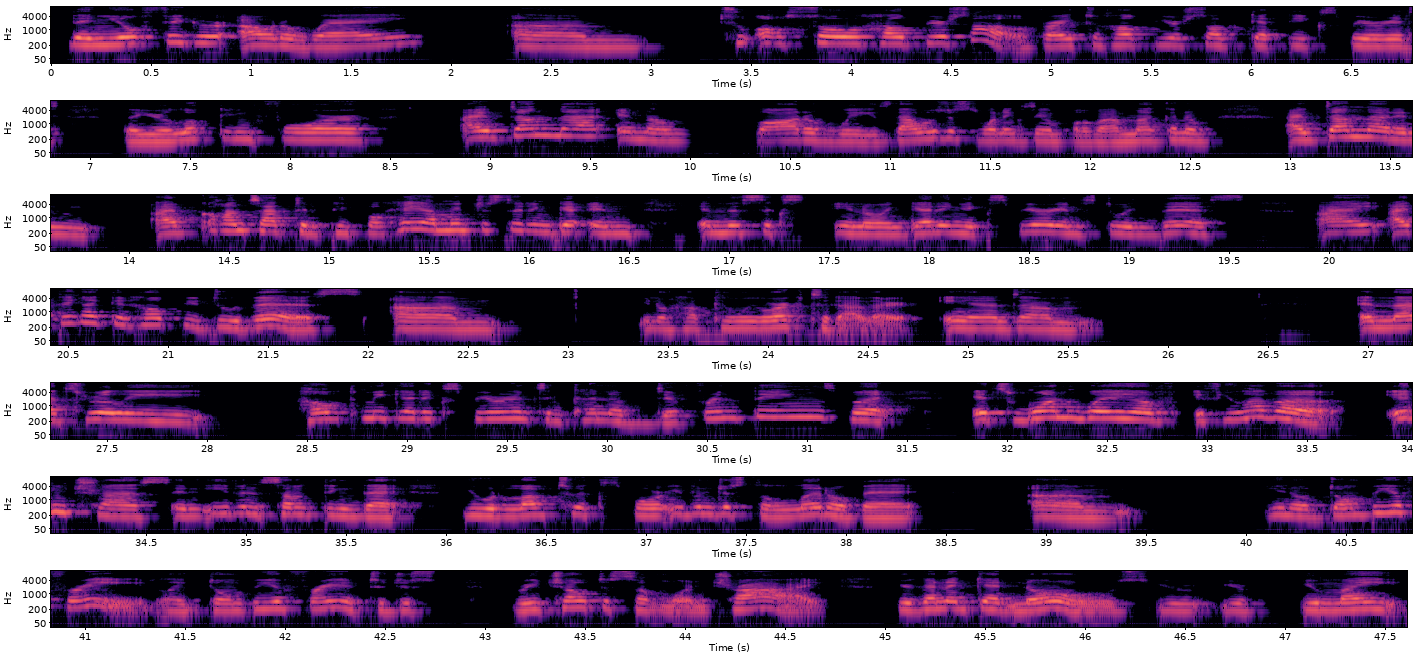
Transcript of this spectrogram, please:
Then you'll figure out a way um to also help yourself right? To help yourself get the experience that you're looking for. I've done that in a lot of ways. That was just one example of i'm not going to i've done that in I've contacted people, hey, I'm interested in getting in this, you know, in getting experience doing this. I I think I can help you do this. Um, you know, how can we work together? And um, and that's really helped me get experience in kind of different things. But it's one way of if you have a interest in even something that you would love to explore, even just a little bit, um, you know, don't be afraid. Like, don't be afraid to just reach out to someone try you're gonna get no's you you you might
